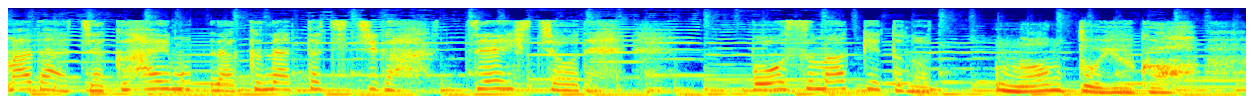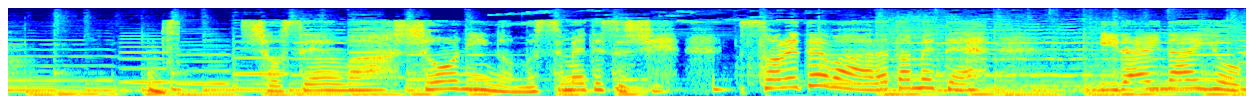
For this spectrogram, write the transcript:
まだ若輩も亡くなった父が前市長でボースマーケットのなんというか。所詮は商人の娘ですしそれでは改めて依頼内容。うん。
